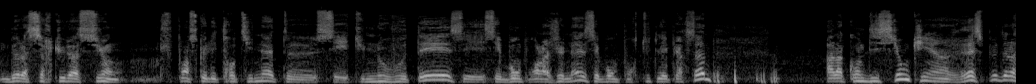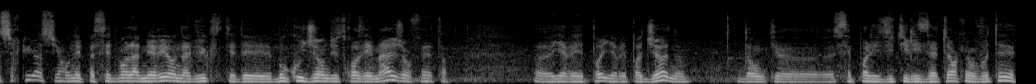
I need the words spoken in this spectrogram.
de la circulation je pense que les trottinettes, euh, c'est une nouveauté, c'est bon pour la jeunesse, c'est bon pour toutes les personnes à la condition qu'il y ait un respect de la circulation. On est passé devant la mairie, on a vu que c'était beaucoup de gens du troisième âge en fait. Euh, il n'y avait, pas, avait pas de jeunes. Donc euh, ce n'est pas les utilisateurs qui ont voté.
